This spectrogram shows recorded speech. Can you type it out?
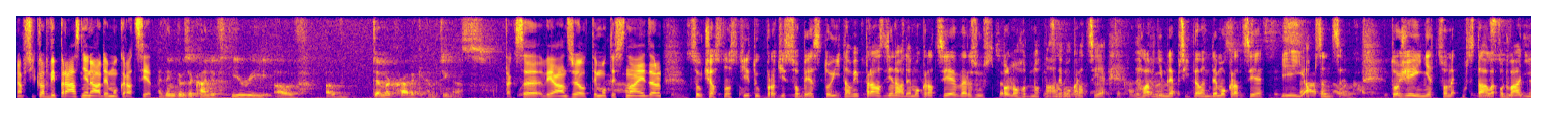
například vyprázdněná demokracie. I think there's a kind of theory of, of democratic emptiness tak se vyjádřil Timothy Snyder. V současnosti tu proti sobě stojí ta vyprázdněná demokracie versus plnohodnotná demokracie. Hlavním nepřítelem demokracie je její absence. To, že ji něco neustále odvádí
